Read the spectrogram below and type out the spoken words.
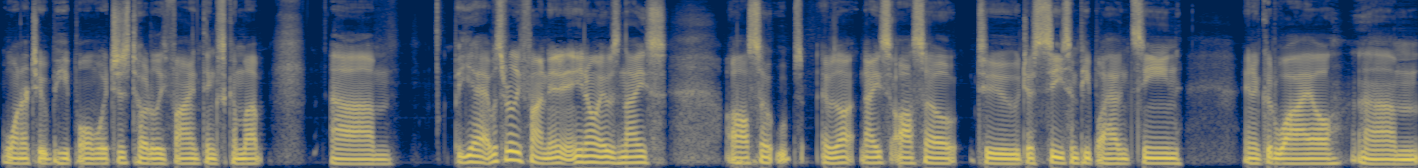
one or two people, which is totally fine. Things come up. Um, but yeah, it was really fun. It, you know, it was nice. Also, oops, it was nice also to just see some people I haven't seen in a good while, um,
